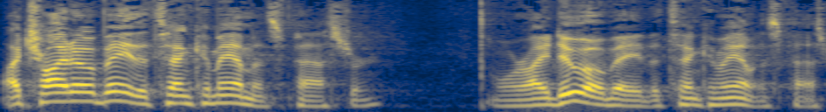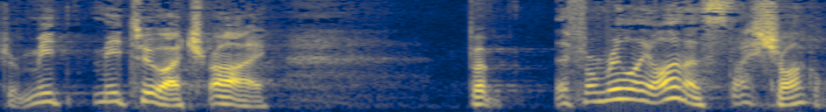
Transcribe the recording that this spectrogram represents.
I try to obey the Ten Commandments, Pastor. Or I do obey the Ten Commandments, Pastor. Me, me too, I try. But if I'm really honest, I struggle.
